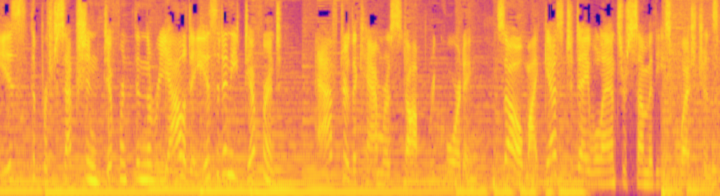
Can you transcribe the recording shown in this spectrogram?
Is the perception different than the reality? Is it any different after the cameras stop recording? So, my guest today will answer some of these questions.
